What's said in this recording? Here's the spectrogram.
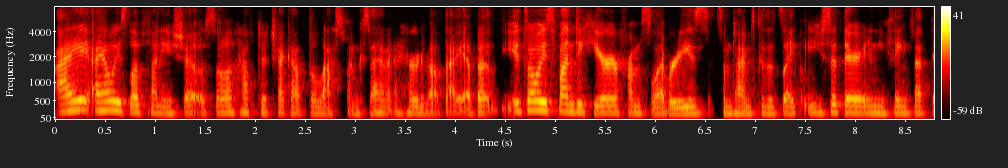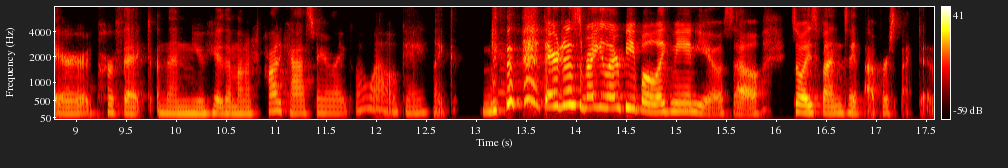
I, I always love funny shows. So I'll have to check out the last one because I haven't heard about that yet. But it's always fun to hear from celebrities sometimes because it's like you sit there and you think that they're perfect. And then you hear them on a podcast and you're like, oh, wow, okay. Like they're just regular people like me and you. So it's always fun to get that perspective.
